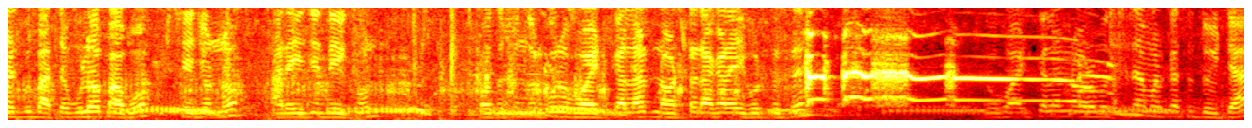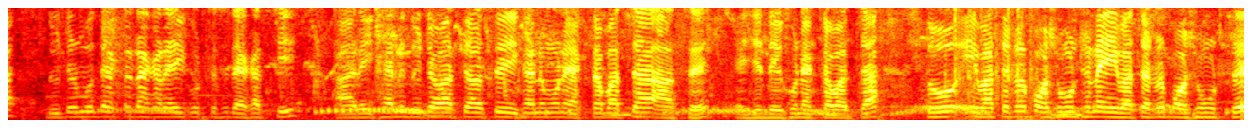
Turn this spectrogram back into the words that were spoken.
থাকবে, বাচ্চাগুলোও পাবো সেই জন্য আর এই যে দেখুন, কত সুন্দর করে হোয়াইট কালার নটটা টাকারাই করতেছে হোয়াইট কালার নর হচ্ছে যে আমার কাছে দুইটা, দুইটার মধ্যে একটা টাকারাই করতেছে দেখাচ্ছি। আর এখানে দুইটা বাচ্চা আছে, এখানে মনে একটা বাচ্চা আছে। এই যে দেখুন একটা বাচ্চা। তো এই বাচ্চাটার পশম উঠে না, এই বাচ্চাটার পশম উঠছে।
